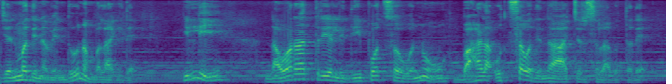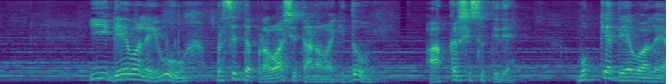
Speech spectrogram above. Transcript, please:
ಜನ್ಮದಿನವೆಂದು ನಂಬಲಾಗಿದೆ. ಇಲ್ಲಿ ನವರಾತ್ರಿಯಲ್ಲಿ ದೀಪೋತ್ಸವವನ್ನು ಬಹಳ ಉತ್ಸವದಿಂದ ಆಚರಿಸಲಾಗುತ್ತದೆ. ಈ ದೇವಾಲಯವು ಪ್ರಸಿದ್ಧ ಪ್ರವಾಸಿ ತಾಣವಾಗಿದ್ದು ಆಕರ್ಷಿಸುತ್ತಿದೆ. ಮುಖ್ಯ ದೇವಾಲಯ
